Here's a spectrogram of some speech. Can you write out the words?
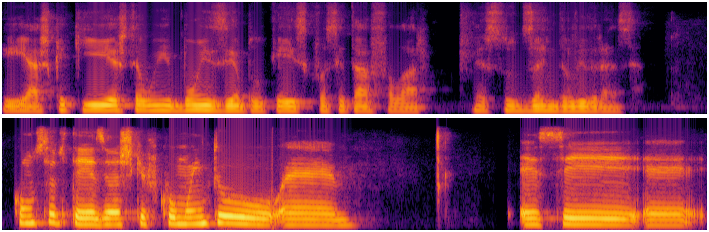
E acho que aqui este é um bom exemplo, que é isso que você está a falar, esse desenho da liderança. Com certeza, eu acho que ficou muito é, esse é,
